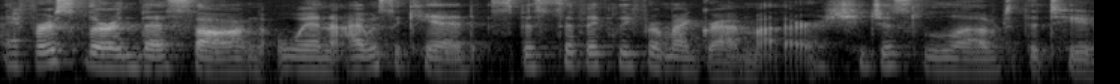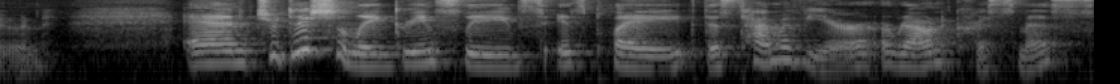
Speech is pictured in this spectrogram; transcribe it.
I first learned this song when I was a kid, specifically for my grandmother. She just loved the tune. And traditionally, Greensleeves is played this time of year around Christmas,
